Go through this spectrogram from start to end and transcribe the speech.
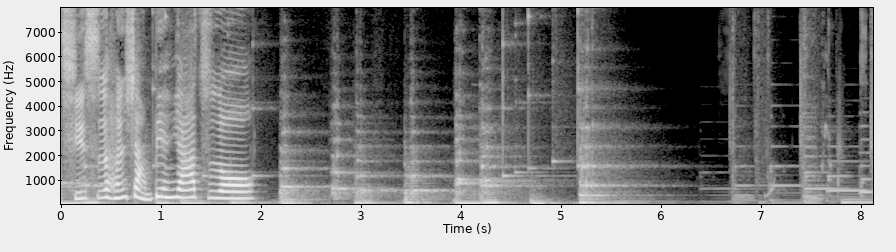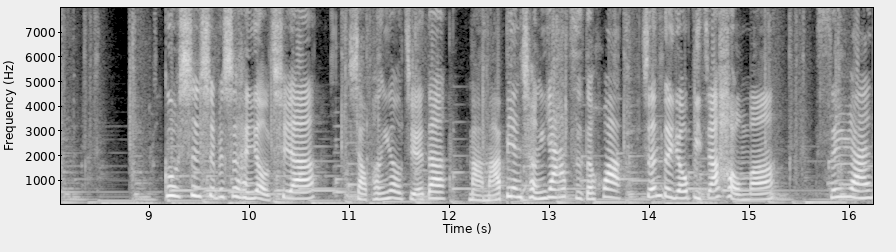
其实很想变鸭子哦。故事是不是很有趣啊？小朋友觉得妈妈变成鸭子的话，真的有比较好吗？虽然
